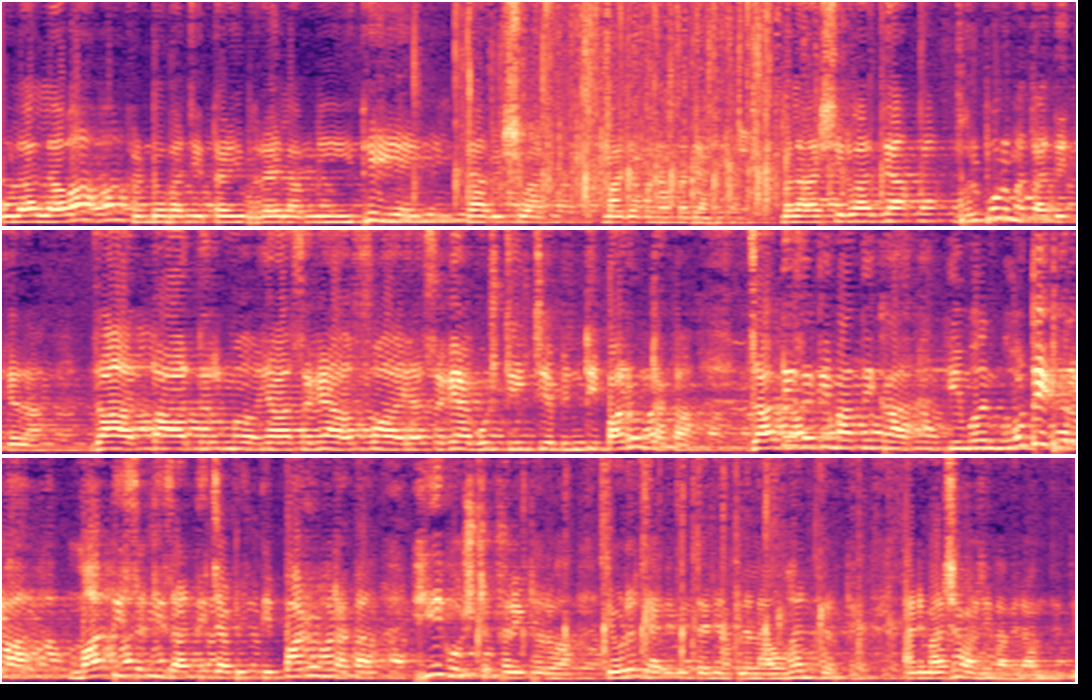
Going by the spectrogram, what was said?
गुलाल लावा खंडोबाची तळी भरायला मी इथे येईन. हा विश्वास माझ्या मनामध्ये आहे. मला आशीर्वाद द्या. भरपूर मताधिक करा. जात पात धर्म ह्या सगळ्या अफवा या सगळ्या गोष्टींची भिंती पाडून टाका. जातीसाठी माती खा. ही मन खोटी ठरवा. मातीसाठी जातीच्या भिंती पाडून टाका. ही गोष्ट खरी ठरवा. एवढंच या निमित्ताने आपल्याला आव्हान करते. आणि माझ्या वाणीला विराम देते.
